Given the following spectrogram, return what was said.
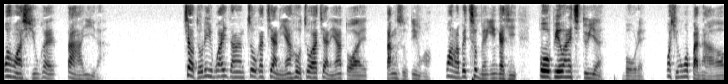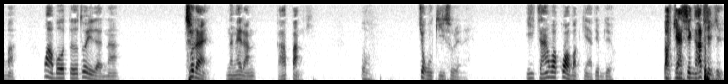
我话想个大意啦。照道理，我迄阵做甲遮尔啊好，做甲遮尔啊大诶董事长吼，我若要出名，应该是保镖安尼一堆啊，无咧。我想我办下嘛。我也无得罪人啊，出来两个人甲我放去，哦，足有技术的呢。伊知影我挂目镜对不对？目镜先甲摕去，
